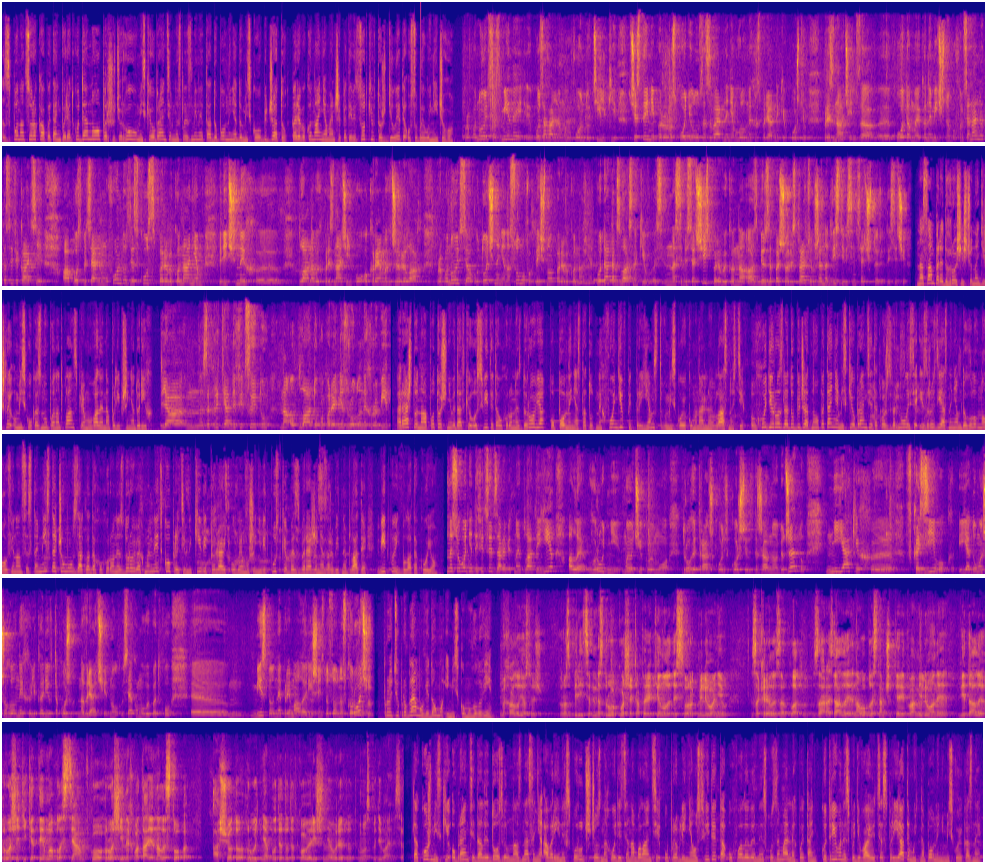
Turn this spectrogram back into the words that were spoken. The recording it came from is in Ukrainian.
З понад 40 питань порядку денного першочергово міські обранці внесли зміни та доповнення до міського бюджету. Перевиконання менше 5%, тож ділити особливо нічого. Пропонуються зміни по загальному фонду тільки в частині перерозподілу за зверненням головних розпорядників коштів призначень за е, кодами економічної або функціональної класифікації, а по спеціальному фонду в зв'язку з перевиконанням річних е, планових призначень по окремих джерелах пропонується уточнення на суму фактичного перевиконання. Податок з власників на 76 перевиконано, а збір за першу реєстрацію вже на 284 тисячі. Насамперед, гроші, що надійшли у міську казну понад план, спрямували на поліпшення доріг. для закриття дефіциту на оплату попередньо зроблених робіт. Решту на поточні видатки освіти та охорони здоров'я, поповнення статутних фондів підприємств міської комунальної власності. В ході розгляду бюджетного питання міські обранці також звернулися із роз'ясненням до головного фінансиста міста, чому в закладах охорони здоров'я Хмельницького працівників відправляють у вимушені відпустки без збереження заробітної плати. Відповідь була такою. На сьогодні дефіцит заробітної плати є, але в грудні ми очікуємо другий транш коштів з державного бюджету. Ніяких е, вказівок, і я думаю, що головних лікарів також навряд чи. Ну, у всякому випадку, е, місто не приймало рішень стосовно скорочень. Про цю проблему відомо і міському голові. Михайло Йосович, розберіться. Ми з другого кошика перекинули десь 40 мільйонів, закрили зарплату. Зараз дали на область там 4,2 мільйони, віддали гроші тільки тим областям, в кого грошей не вистачає на листопад. А щодо грудня буде додаткове рішення уряду, тому сподіваємося. Також міські обранці дали дозвіл на знесення аварійних споруд, що знаходяться на балансі управління освіти, та ухвалили низку земельних питань, котрі вони сподіваються сприятимуть наповненню міської казни.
